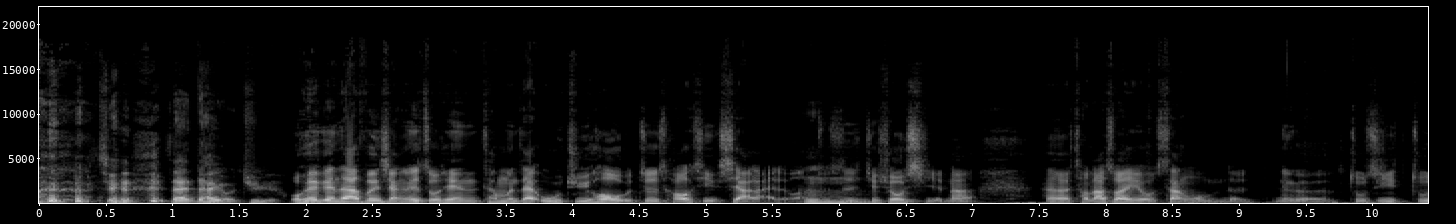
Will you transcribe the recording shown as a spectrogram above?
觉得实在太有趣了。我可以跟大家分享，因为昨天他们在五局后就是曹起下来了嘛，嗯就是嗯就休息了。那呃，曹大帅也有上我们的那个主席主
